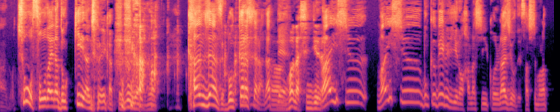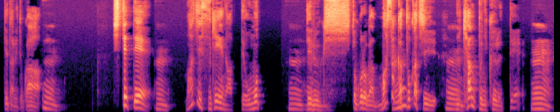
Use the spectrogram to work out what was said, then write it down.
あの、超壮大なドッキリなんじゃないかって思うぐらいの感じなんですよ。僕からしたら。だってまだ信じれない。毎週、毎週僕ベルディの話、これラジオでさせてもらってたりとかうん。してて、うん。マジすげえなって思っうん。てるしところが、まさか十勝うん。にキャンプに来るって、うん。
